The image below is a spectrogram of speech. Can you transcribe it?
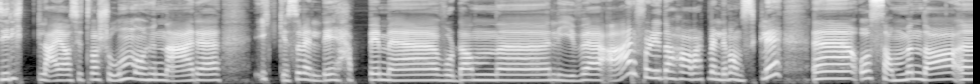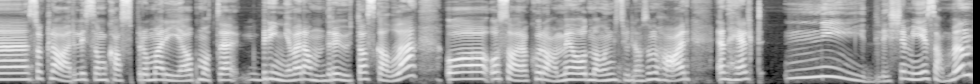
drittlei av situasjonen, og hun er eh, ikke så veldig happy med hvordan eh, livet er, fordi det har vært veldig vanskelig. Eh, og sammen da så klarer liksom Kasper og Maria å på en måte bringe hverandre ut av skallet, og, Sara Korami og Odd Mallings Williamson har en helt nydelig kjemi sammen,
